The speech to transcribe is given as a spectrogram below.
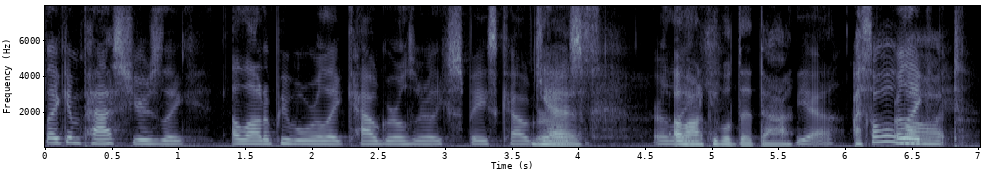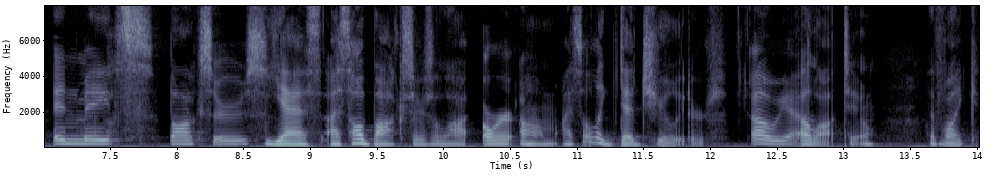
Like in past years, like a lot of people were like cowgirls or like space cowgirls. yes, Or a lot of people did that. Yeah. I saw a Or, like, lot. Inmates, boxers. yes, I saw boxers a lot, or um, I saw like dead cheerleaders Oh yeah. a lot too, with like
